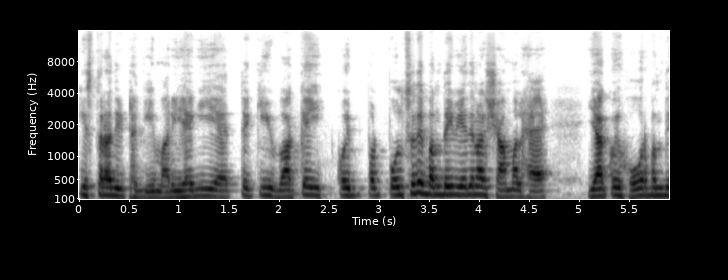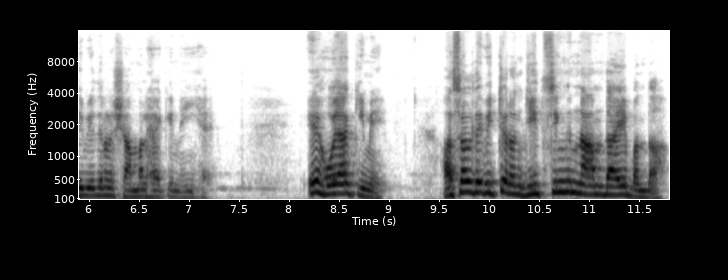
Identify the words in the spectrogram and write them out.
ਕਿਸ ਤਰ੍ਹਾਂ ਦੀ ਠੱਗੀ ਮਾਰੀ ਹੈਗੀ ਹੈ ਤੇ ਕੀ ਵਾਕਈ ਕੋਈ ਪੁਲਿਸ ਦੇ ਬੰਦੇ ਵੀ ਇਹਦੇ ਨਾਲ ਸ਼ਾਮਲ ਹੈ ਜਾਂ ਕੋਈ ਹੋਰ ਬੰਦੇ ਵੀ ਇਹਦੇ ਨਾਲ ਸ਼ਾਮਲ ਹੈ ਕਿ ਨਹੀਂ ਹੈ। ਇਹ ਹੋਇਆ ਕਿਵੇਂ? ਅਸਲ ਦੇ ਵਿੱਚ ਰਣਜੀਤ ਸਿੰਘ ਨਾਮ ਦਾ ਇਹ ਬੰਦਾ,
